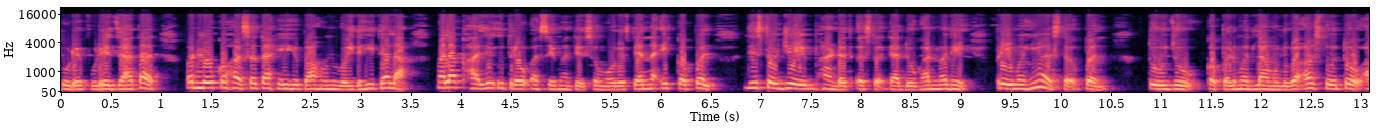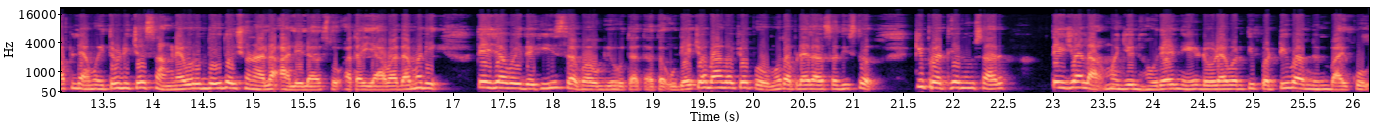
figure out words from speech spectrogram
थोडे पुढे जातात पण लोक हसत आहे हे पाहून वैदही त्याला मला खाली उतरव असे म्हणते. समोरच त्यांना एक कपल दिसतं जे भांडत असतं. त्या दोघांमध्ये प्रेमही असतं पण तो जो कपलमधला मुलगा असतो तो आपल्या मैत्रिणीच्या सांगण्यावरून दूरदर्शनाला आलेला असतो. आता या वादामध्ये तेजा वैद्यही सहभागी होतात. आता उद्याच्या भागाच्या प्रोमोत आपल्याला असं दिसतं की प्रथेनुसार तेजाला म्हणजे नवऱ्याने डोळ्यावरती पट्टी बांधून बायको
